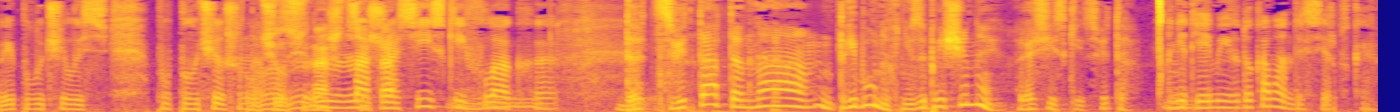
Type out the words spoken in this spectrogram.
э, и получилось, получилось, получилось наш, наш российский флаг. Э. Да цвета-то на трибунах не запрещены, российские цвета. Нет, я имею в виду команда сербская.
